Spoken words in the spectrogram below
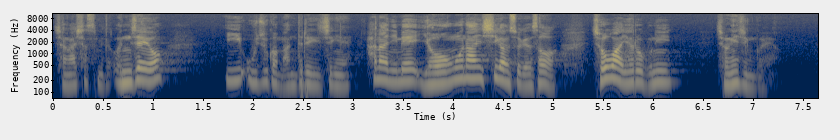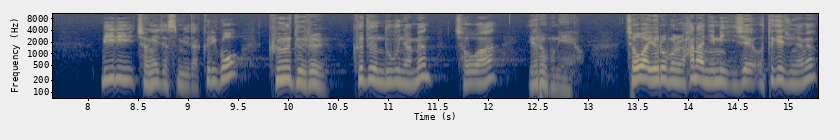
정하셨습니다. 언제요? 이 우주가 만들어지기 전에 하나님의 영원한 시간 속에서 저와 여러분이 정해진 거예요. 미리 정해졌습니다. 그리고 그들을 그들은 누구냐면 저와 여러분이에요. 저와 여러분을 하나님이 이제 어떻게 해주냐면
